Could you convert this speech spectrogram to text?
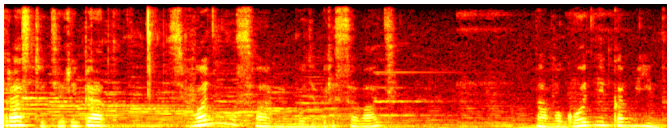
Здравствуйте, ребята! Сегодня мы с вами будем рисовать новогодний камин.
